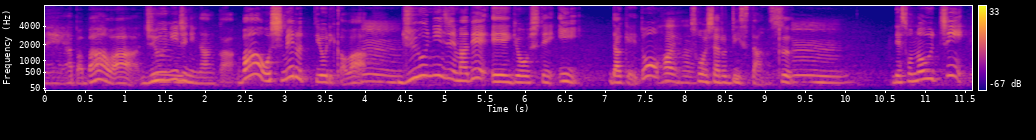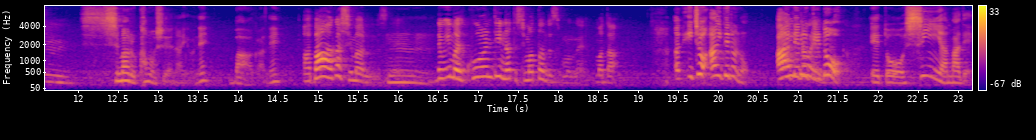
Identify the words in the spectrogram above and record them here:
ねやっぱバーは12時になんか、バーを閉めるっていうよりかは、うん。12時まで営業していいだけど、はいはい。ソーシャルディスタンス、うんでそのうちうん。閉まるかもしれないよね。バーがね。あバーが閉まるんですね。うん。でも今 quarantine になってしまったんですもんね。また。あ一応空いてるの。空いてるけどえっと深夜まで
